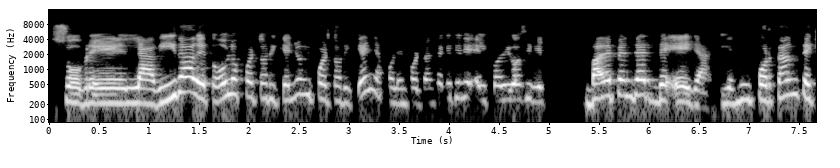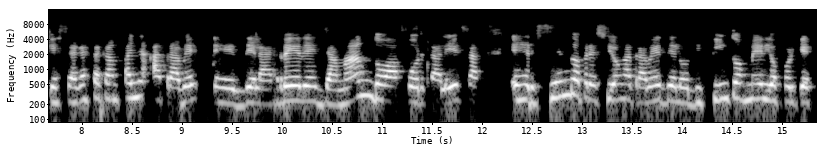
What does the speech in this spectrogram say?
sobre la vida de todos los puertorriqueños y puertorriqueñas por la importancia que tiene el Código Civil va a depender de ella y es importante que se haga esta campaña a través eh, de las redes, llamando a fortaleza, ejerciendo presión a través de los distintos medios, porque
